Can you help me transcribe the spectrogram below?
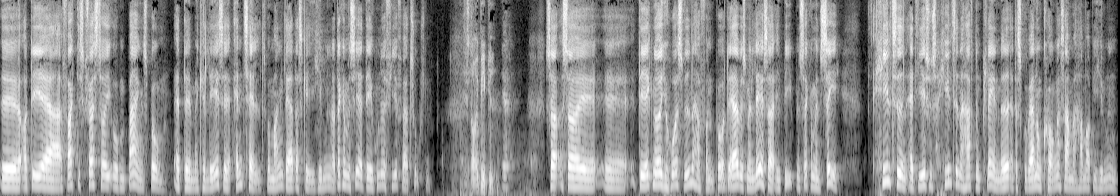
Øh, og det er faktisk først så i åbenbaringsbogen, at øh, man kan læse antallet, hvor mange der er, der skal i himlen. Og der kan man se, at det er 144.000. Det står i Bibelen. Ja. Så, så øh, øh, det er ikke noget, Jehovas vidner har fundet på. Det er, hvis man læser i Bibelen, så kan man se hele tiden, at Jesus hele tiden har haft en plan med, at der skulle være nogle konger sammen med ham op i himlen.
